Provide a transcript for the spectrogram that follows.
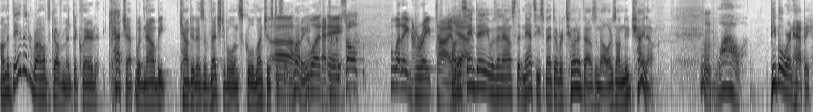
On the day that Ronald's government declared ketchup would now be counted as a vegetable in school lunches to save money. What Ketchup a, and salt. What a great time. On yeah. the same day, it was announced that Nancy spent over $200,000 on new china. Hmm. Wow. People weren't happy.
